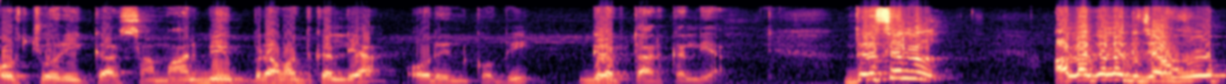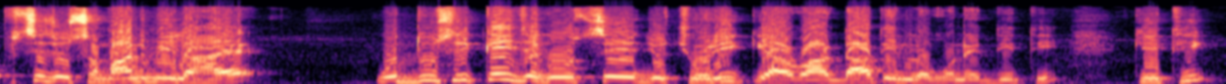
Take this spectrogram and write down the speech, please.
और चोरी का सामान भी बरामद कर लिया और इनको भी गिरफ़्तार कर लिया। दरअसल अलग अलग जगहों से जो सामान मिला है, वो दूसरी कई जगहों से जो चोरी की वारदात इन लोगों ने दी थी, की थी,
